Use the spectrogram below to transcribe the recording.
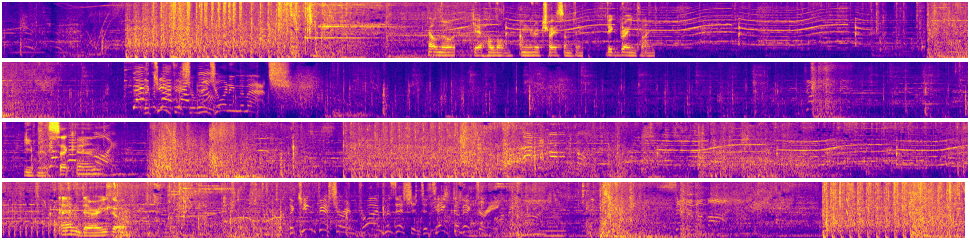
Hell no. Okay, hold on. I'm gonna try something. Big brain time. Kingfisher rejoining the match. Give me a second. And there you go. The Kingfisher in prime position to take the victory.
